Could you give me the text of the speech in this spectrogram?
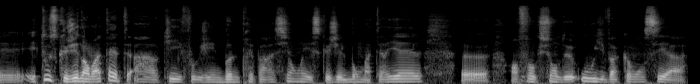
Et, tout ce que j'ai dans ma tête. Ah ok, il faut que j'ai une bonne préparation, est-ce que j'ai le bon matériel, euh, en fonction de où il va commencer à,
